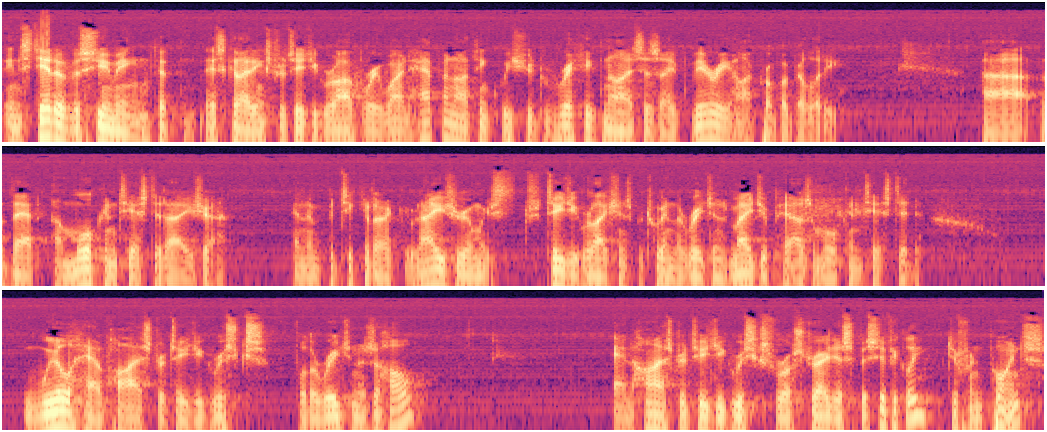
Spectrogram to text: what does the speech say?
instead of assuming that escalating strategic rivalry won't happen, I think we should recognise as a very high probability uh, that a more contested Asia and in particular an Asia, in which strategic relations between the region's major powers are more contested, will have higher strategic risks for the region as a whole and higher strategic risks for Australia specifically, different points.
